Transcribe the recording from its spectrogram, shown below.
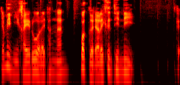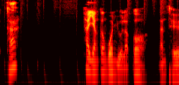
จะไม่มีใครรู้อะไรทั้งนั้น ว่าเกิดอะไรขึ้นที่นี่คะ ถ้ายังกังวลอยู่แล้วก็ งั้นเธอ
